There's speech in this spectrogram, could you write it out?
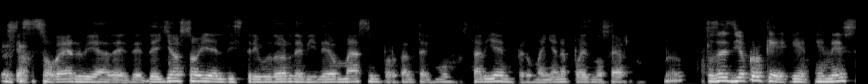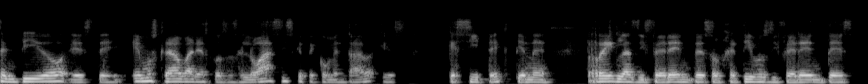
esa soberbia de, de, yo soy el distribuidor de video más importante del mundo. Está bien, pero mañana puedes no serlo, Entonces yo creo que en, ese sentido este, hemos creado varias cosas. El Oasis que te comentaba, que es que CITEC, tiene reglas diferentes, objetivos diferentes.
